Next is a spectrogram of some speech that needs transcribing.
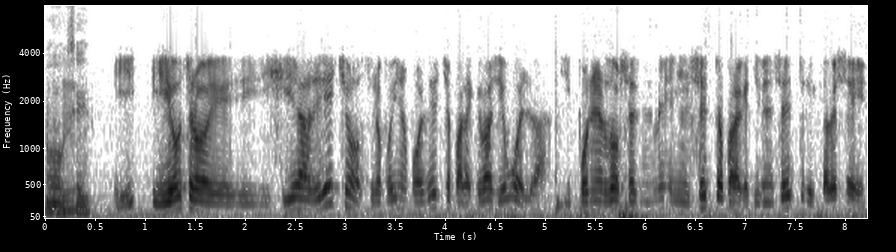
Oh, sí. Y, y otro, eh, y si era derecho, se lo ponían por derecha para que vaya y vuelva. Y poner dos en, el centro para que tienen centro y cabecee.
